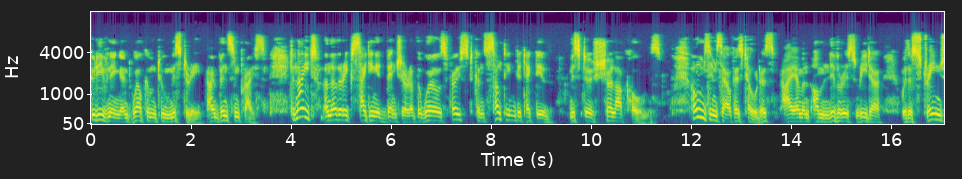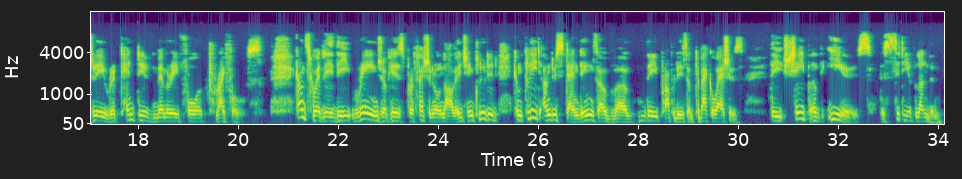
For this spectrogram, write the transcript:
Good evening and welcome to Mystery. I'm Vincent Price. Tonight, another exciting adventure of the world's first consulting detective, Mr. Sherlock Holmes. Holmes himself has told us, I am an omnivorous reader with a strangely retentive memory for trifles. Consequently, the range of his professional knowledge included complete understandings of uh, the properties of tobacco ashes, the shape of ears, the city of London,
